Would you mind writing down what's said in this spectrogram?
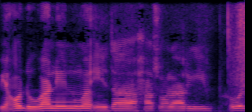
bi'udwanin wa idha hasala ribhun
